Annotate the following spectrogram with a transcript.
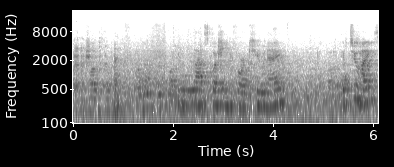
that issue. Last question before Q and A. You have two hikes.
